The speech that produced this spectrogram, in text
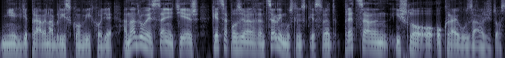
niekde práve na Blízkom východe. A na druhej strane tiež, keď sa pozrieme na ten celý muslimský svet, predsa len išlo o okrajovú záležitosť.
